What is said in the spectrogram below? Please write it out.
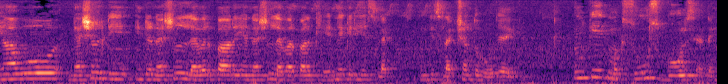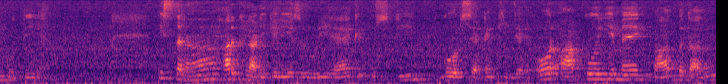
या वो नेशनल टीम इंटरनेशनल लेवल पर या नेशनल लेवल पर खेलने के लिए सिलेक्ट उनकी सिलेक्शन तो हो जाएगी। उनकी एक मखसूस गोल सेटिंग होती है। इस तरह हर खिलाड़ी के लिए ज़रूरी है कि उसकी गोल सेटिंग की जाए। और आपको ये मैं एक बात बता दूँ,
